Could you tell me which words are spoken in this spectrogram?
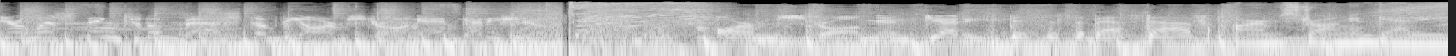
You're listening to the best of the Armstrong and Getty Show. Armstrong and Getty. This is the best of Armstrong and Getty.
